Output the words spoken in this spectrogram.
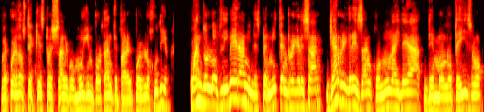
Recuerda usted que esto es algo muy importante para el pueblo judío. Cuando los liberan y les permiten regresar, ya regresan con una idea de monoteísmo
